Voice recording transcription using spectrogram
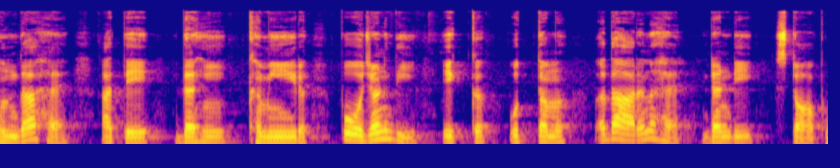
ਹੁੰਦਾ ਹੈ ਅਤੇ ਦਹੀਂ, ਖਮੀਰ ਭੋਜਨ ਦੀ ਇੱਕ ਉੱਤਮ ਉਦਾਹਰਨ ਹੈ ਡੰਡੀ ਸਟੋਪ।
